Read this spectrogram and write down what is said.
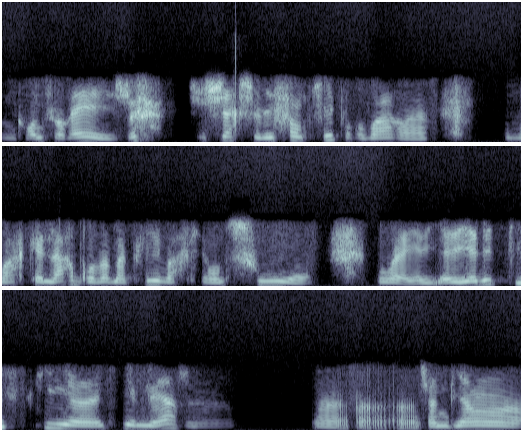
une, grande forêt et je, cherche les sentiers pour voir voir quel arbre va m'appeler, voir ce qu'il y a en dessous. il y a, des pistes qui, qui émergent. J'aime bien,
